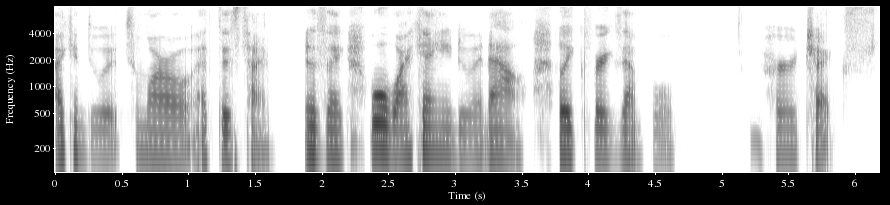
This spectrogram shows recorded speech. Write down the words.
I can do it tomorrow at this time. And it's like, well, why can't you do it now? Like, for example, her checks,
